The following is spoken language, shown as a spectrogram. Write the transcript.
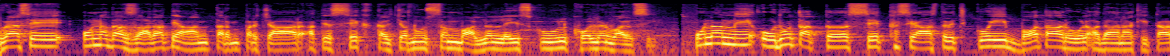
ਵੈਸੇ ਉਹਨਾਂ ਦਾ ਜ਼ਿਆਦਾ ਧਿਆਨ ਧਰਮ ਪ੍ਰਚਾਰ ਅਤੇ ਸਿੱਖ ਕਲਚਰ ਨੂੰ ਸੰਭਾਲਣ ਲਈ ਸਕੂਲ ਖੋਲ੍ਹਣ ਵੱਲ ਸੀ। ਉਹਨਾਂ ਨੇ ਉਦੋਂ ਤੱਕ ਸਿੱਖ ਸਿਆਸਤ ਵਿੱਚ ਕੋਈ ਬਹੁਤਾ ਰੋਲ ਅਦਾ ਨਾ ਕੀਤਾ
